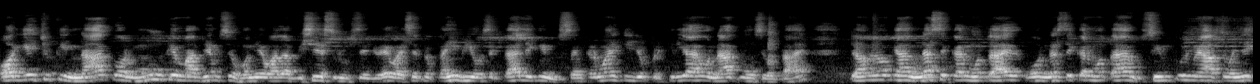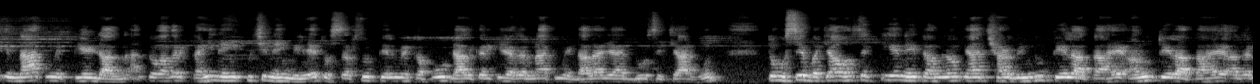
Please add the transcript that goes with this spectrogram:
और ये चूँकि नाक और मुँह के माध्यम से होने वाला विशेष रूप से जो है, वैसे तो कहीं भी हो सकता है, लेकिन संक्रमण की जो प्रक्रिया है, वो नाक मुँह से होता है। तो हम लोग यहाँ नस्य कर्म होता है, वो नस्य कर्म होता है। सिंपल में आप समझिए कि नाक में तेल डालना तो अगर कहीं नहीं, कुछ नहीं मिले तो सरसों तेल में कपूर डाल करके अगर नाक में डाला जाए, दो से चार गुण तो उससे बचाव हो सकती है, नहीं तो हम लोग के यहाँ क्षण बिंदु तेल आता है, अणु तेल आता है, अगर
